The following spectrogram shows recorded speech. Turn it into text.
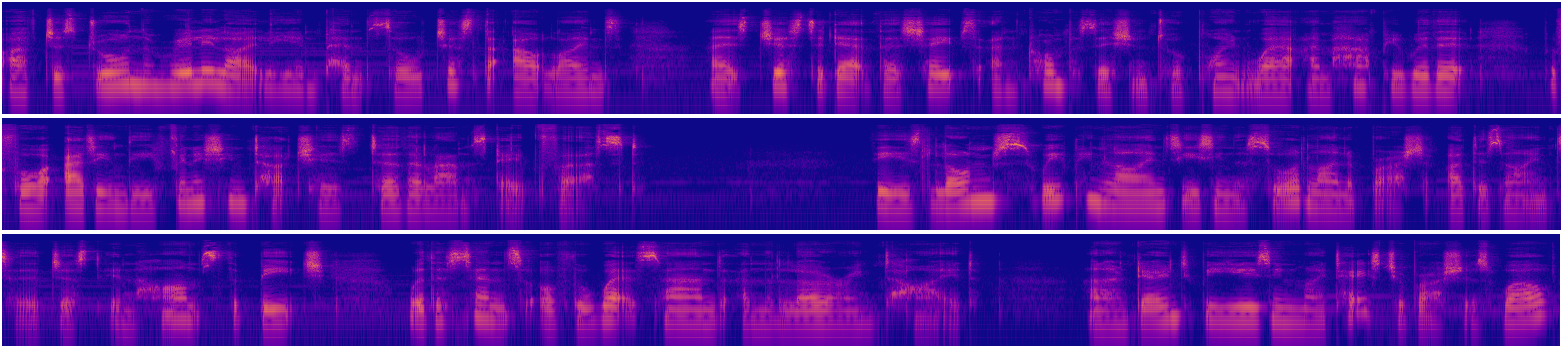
I've just drawn them really lightly in pencil, just the outlines and it's just to get the shapes and composition to a point where I'm happy with it before adding the finishing touches to the landscape first. These long sweeping lines using the sword liner brush are designed to just enhance the beach with a sense of the wet sand and the lowering tide. And I'm going to be using my texture brush as well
